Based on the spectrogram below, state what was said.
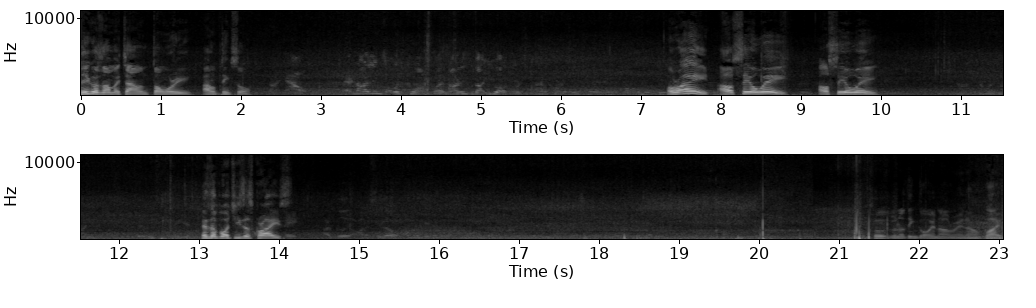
Diego's not my town. Don't worry. I don't think so. Not out. And Nottingham's always come on, but Nottingham's not you all. We're just having a conversation. All right, I'll stay away. I'll stay away. It's about Jesus Christ. Hey, I really, honestly though, I'm gonna get him. I'm gonna get him. So there's nothing going on right now. Why?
